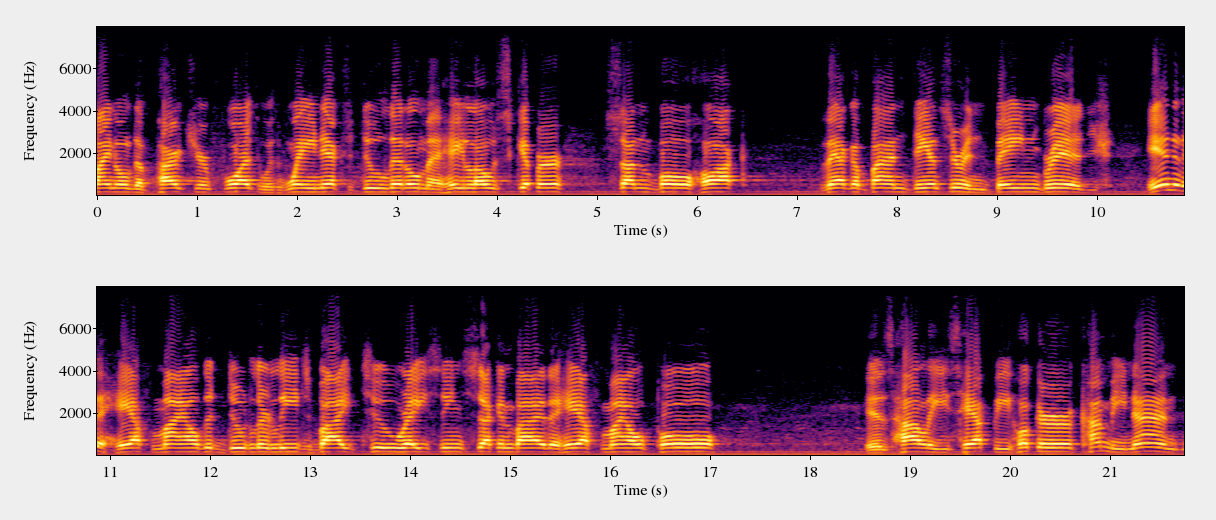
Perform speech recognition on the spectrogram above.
Final departure fourth with Wayne X Doolittle, Mahalo Skipper, Sunbow Hawk, Vagabond Dancer, and Bainbridge. Into the half mile, the Doodler leads by two, racing second by the half mile pole. Is Holly's Happy Hooker coming on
